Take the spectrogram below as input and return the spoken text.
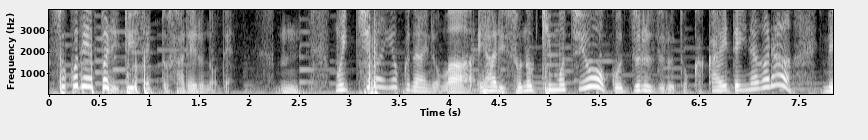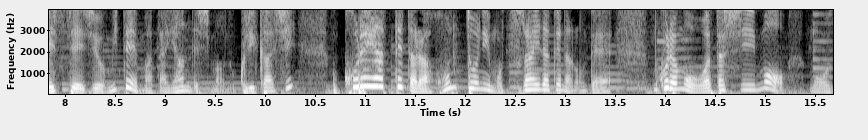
そこでやっぱりリセットされるので。うん。もう一番良くないのは、やはりその気持ちをこうずるずると抱えていながら、メッセージを見てまた病んでしまうの繰り返し。これやってたら本当にもう辛いだけなので、これはもう私ももう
